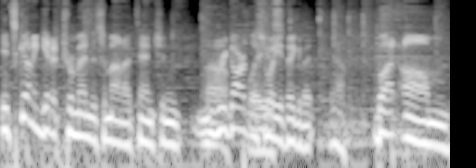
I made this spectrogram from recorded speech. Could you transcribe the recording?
It's going to get a tremendous amount of attention, regardless of what you think of it. Yeah. But um,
